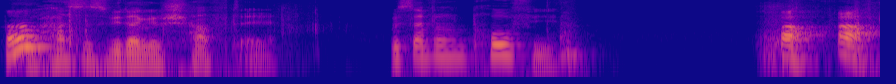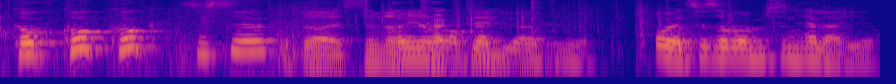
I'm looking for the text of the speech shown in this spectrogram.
Du hast es wieder geschafft, ey. Du bist einfach ein Profi. Ah, ah, guck, guck, guck, siehst du? So, jetzt nimm doch Kack Oh, jetzt ist aber ein bisschen heller hier.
